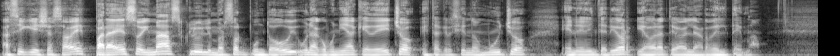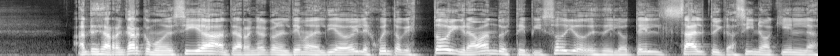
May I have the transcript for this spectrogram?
Así que ya sabes, para eso y más, clubinversor.uy, una comunidad que de hecho está creciendo mucho en el interior y ahora te va a hablar del tema. Antes de arrancar, como decía, antes de arrancar con el tema del día de hoy, les cuento que estoy grabando este episodio desde el Hotel Salto y Casino aquí en la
